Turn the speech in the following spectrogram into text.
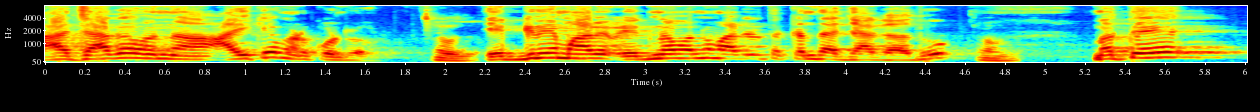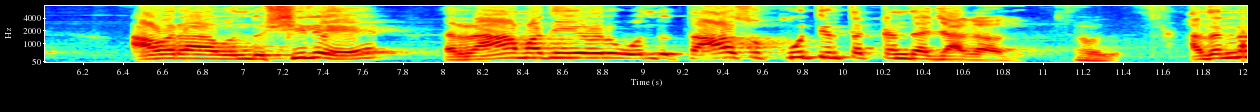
ಆ ಜಾಗವನ್ನು ಆಯ್ಕೆ ಮಾಡಿಕೊಂಡ್ರು ಅವರು ಹೌದು. ಯಜ್ಞ ಮಾಡಿ ಯಜ್ಞವನ್ನು ಮಾಡಿರ್ತಕ್ಕಂಥ ಜಾಗ ಅದು. ಮತ್ತೆ ಅವರ ಒಂದು ಶಿಲೆ ರಾಮದೇವರು ಒಂದು ತಾಸು ಕೂತಿರ್ತಕ್ಕಂಥ ಜಾಗ ಅದು. ಹೌದು. ಅದನ್ನ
